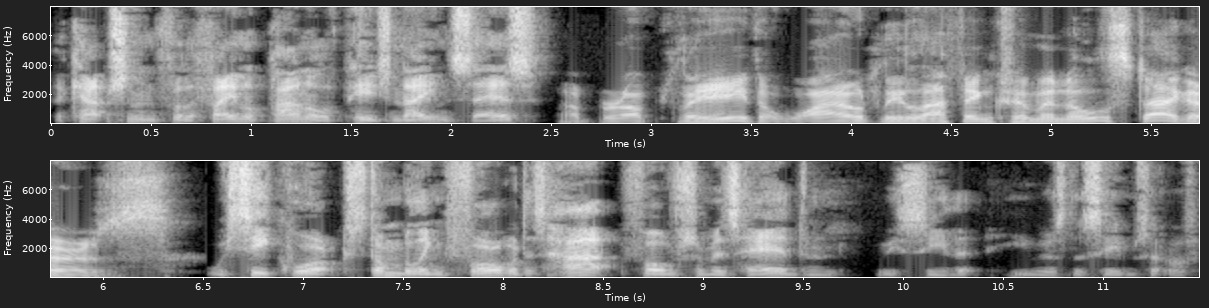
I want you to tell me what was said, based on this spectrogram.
The caption for the final panel of page 9 says, Abruptly, the wildly laughing criminal staggers. We see Quork stumbling forward, his hat falls from his head, and we see that he was the same sort of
